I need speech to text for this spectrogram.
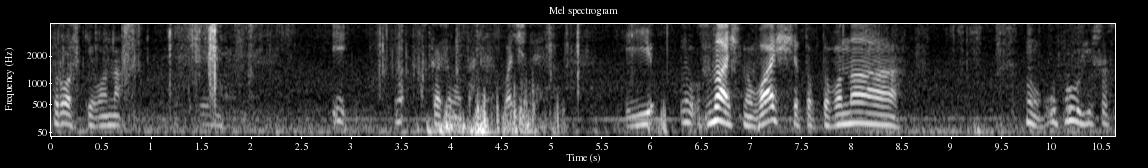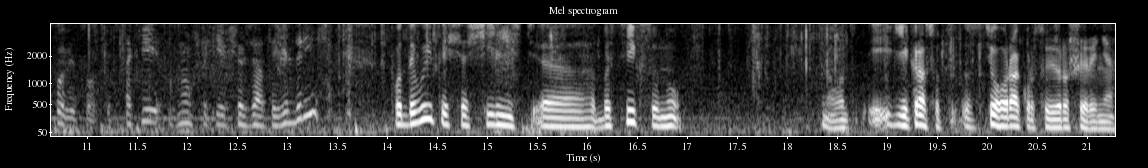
Трошки вона і, ну, скажімо так, бачите? І ну, значно важче, тобто вона ну, упругіша 100%. Такі, знову ж таки, якщо взяти відріз, подивитися щільність е, безфіксу, ну, ну от, і якраз от з цього ракурсу і розширення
